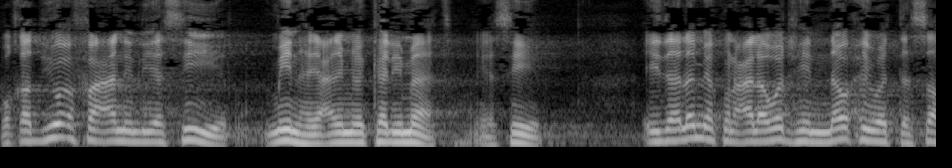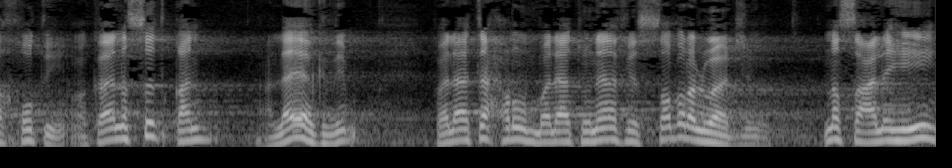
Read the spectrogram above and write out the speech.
وقد يعفى عن اليسير منها يعني من الكلمات يسير. إذا لم يكن على وجه النوح والتسخط وكان صدقا لا يكذب فلا تحرم ولا تنافي الصبر الواجب. نص عليه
